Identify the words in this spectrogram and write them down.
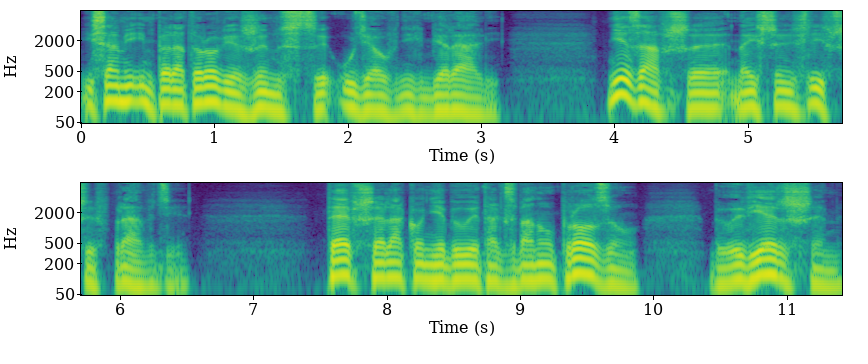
i sami imperatorowie rzymscy udział w nich bierali. Nie zawsze najszczęśliwszy wprawdzie. Te wszelako nie były tak zwaną prozą, były wierszem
